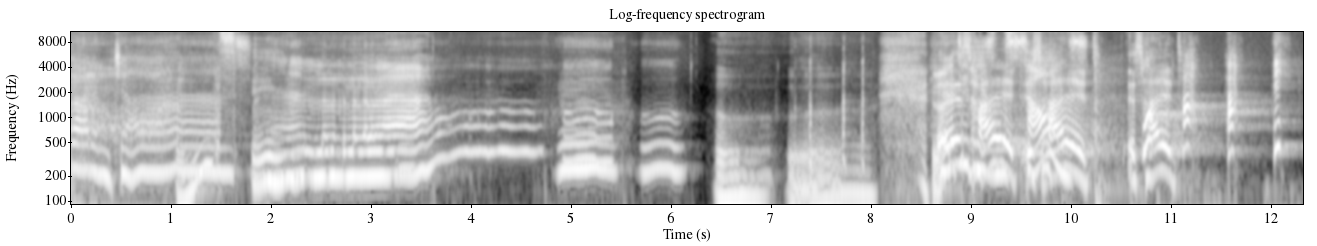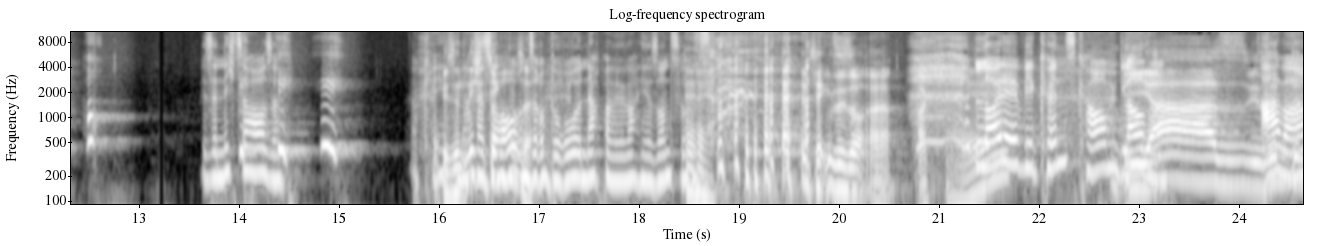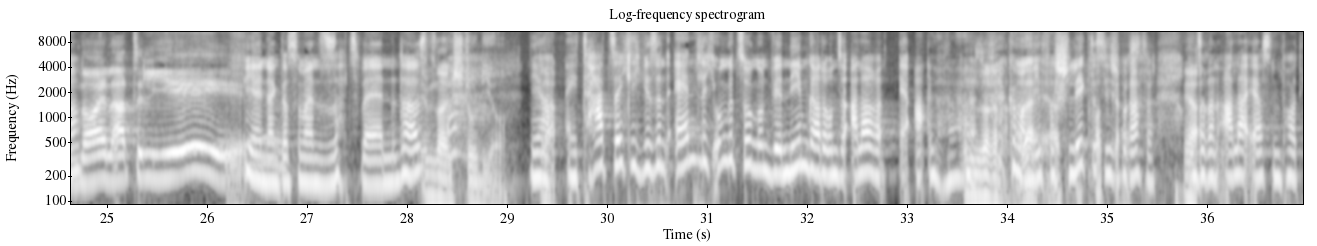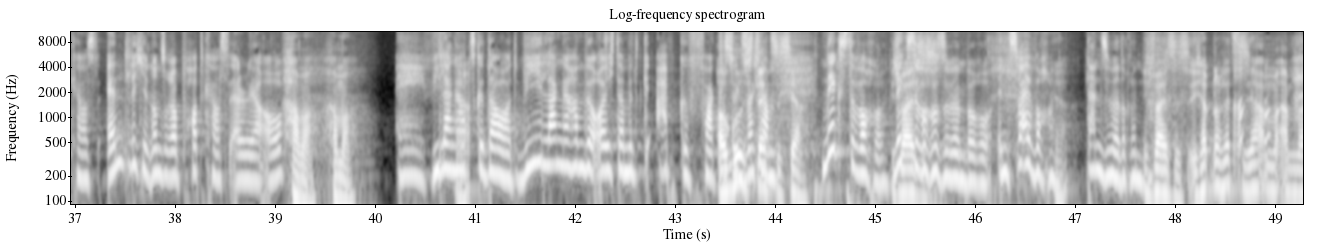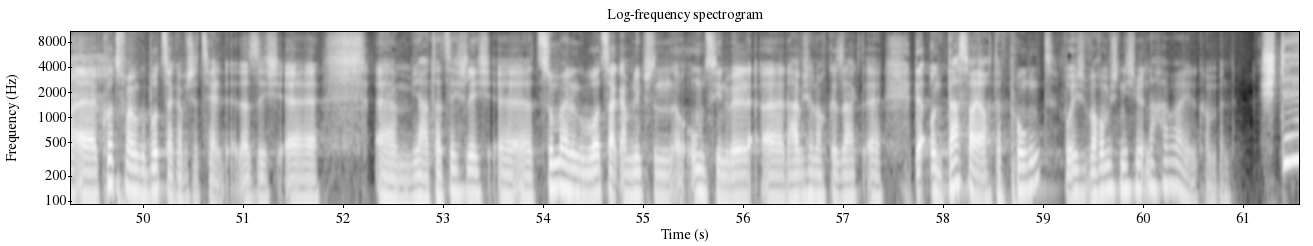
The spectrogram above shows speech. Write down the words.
dem Johnson. Leute, ist diesen halt, ist halt, ist halt. Wir sind nicht zu Hause. Okay, Wir sind nicht zu Hause. Unsere Büro-Nachbarn, wir machen hier sonst was. Denken Sie so, äh, okay. Leute, wir können es kaum glauben. Ja, wir sind Aber- im neuen Atelier. Vielen Dank, dass du meinen Satz beendet hast. Im neuen Studio. Ja, ey, tatsächlich, wir sind endlich umgezogen und wir nehmen gerade unser aller, äh, Unseren guck mal, mir verschlägt es die. Sprache, Ja. unseren allerersten Podcast endlich in unserer Podcast-Area auf. Hammer, Hammer. Ey, wie lange hat's gedauert? Wie lange haben wir euch damit ge- abgefuckt, August letztes haben, Jahr. nächste Woche, Ich nächste Woche sind wir im Büro. In zwei Wochen, dann sind wir drin. Ich weiß es. Ich habe noch letztes Jahr am, am äh, kurz vor meinem Geburtstag habe ich erzählt, dass ich äh, ähm, ja tatsächlich äh, zu meinem Geburtstag am liebsten äh, umziehen will. Äh, da habe ich ja noch gesagt, äh, der, und das war ja auch der Punkt, wo ich, warum ich nicht mit nach Hawaii gekommen bin. Stimmt.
